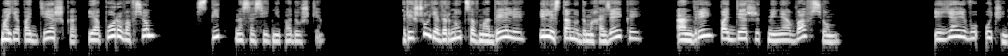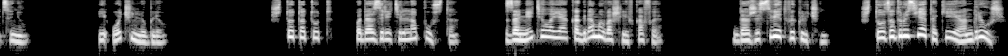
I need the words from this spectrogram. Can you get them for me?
моя поддержка и опора во всем спит на соседней подушке. Решу я вернуться в модели или стану домохозяйкой, Андрей поддержит меня во всем. И я его очень ценю. И очень люблю. Что-то тут подозрительно пусто. Заметила я, когда мы вошли в кафе. Даже свет выключен. Что за друзья такие, Андрюш?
